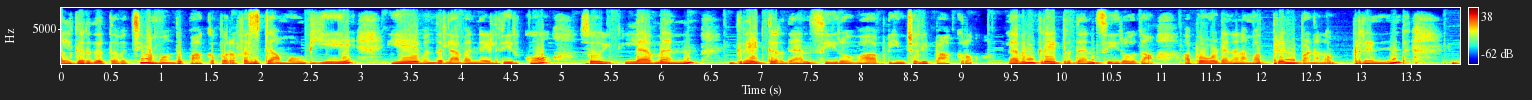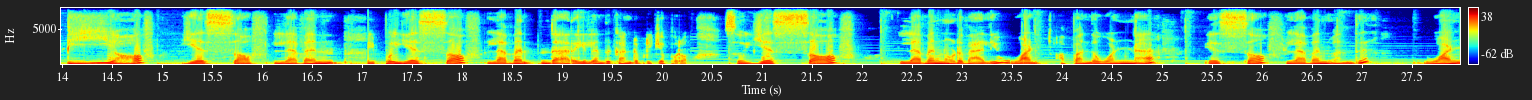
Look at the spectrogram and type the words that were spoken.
அல்கரிதத்தை வச்சு நம்ம வந்து பார்க்க போகிறோம் ஃபஸ்ட்டு அமௌண்ட் ஏ ஏ வந்து லெவன் எழுதியிருக்கோம். ஸோ லெவன் கிரேட்டர் தேன் ஜீரோவா அப்படின்னு சொல்லி பார்க்குறோம். லெவன் கிரேட்டர் தென் ஜீரோ தான். அப்போ உடனே நம்ம பிரிண்ட் பண்ணணும். Print D of S of eleven இப்போ எஸ் ஆஃப் லெவன் இந்த அறையிலேருந்து கண்டுபிடிக்க போகிறோம் ஸோ எஸ் ஆஃப் லெவனோட வேல்யூ ஒன் அப்போ அந்த ஒன்னை எஸ் ஆஃப் லெவன் வந்து ஒன்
